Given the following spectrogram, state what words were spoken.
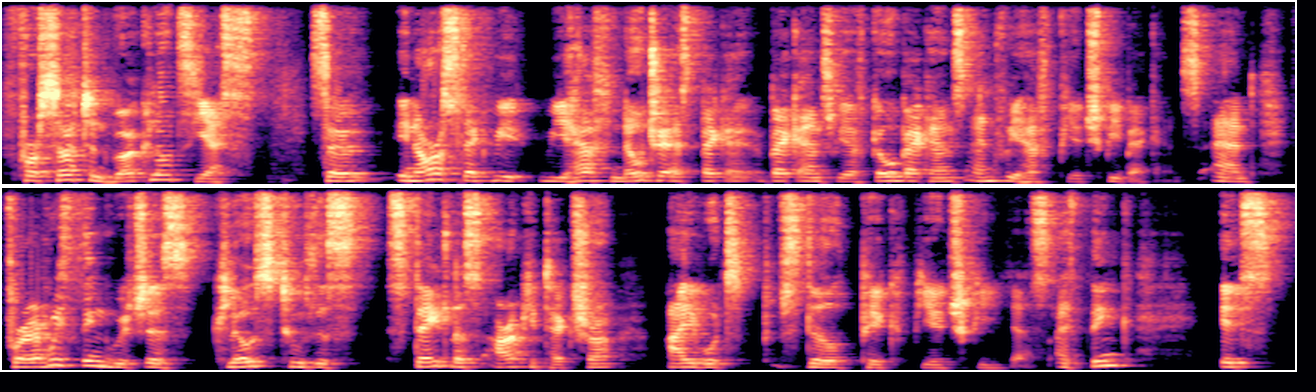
for certain workloads yes so in our stack, we, we have Node.js back, backends, we have Go backends, and we have PHP backends. And for everything which is close to this stateless architecture, I would still pick PHP. Yes, I think it's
